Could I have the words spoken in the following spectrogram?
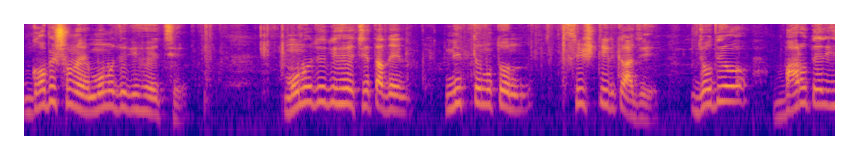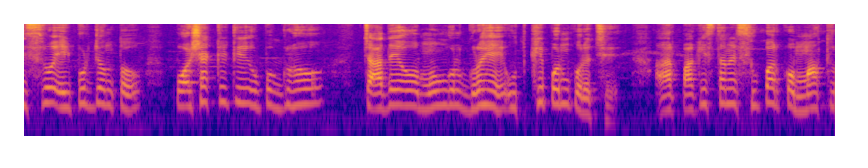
গবেষণায় মনোযোগী হয়েছে। মনোযোগী হয়েছে তাদের নিত্য নতুন সৃষ্টির কাজে। যদিও ভারতের ইসরো এই পর্যন্ত পঁয়ষট্টিটি উপগ্রহ চাঁদে ও মঙ্গল গ্রহে উৎক্ষেপণ করেছে। আর পাকিস্তানের সুপারকো মাত্র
